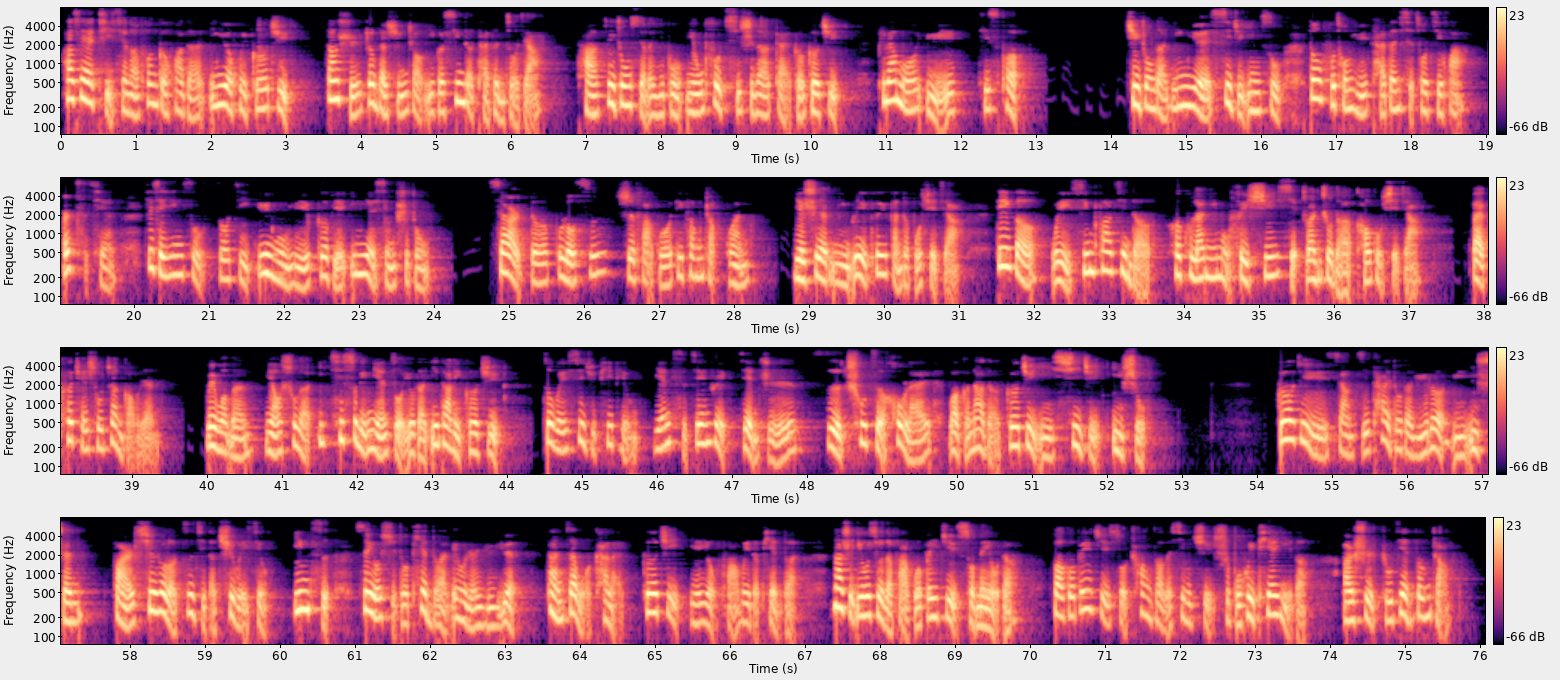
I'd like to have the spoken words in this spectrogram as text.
哈塞体现了风格化的音乐会歌剧。当时正在寻找一个新的台本作家，他最终写了一部名副其实的改革歌剧《皮拉摩与提斯珀》。剧中的音乐、戏剧因素都服从于台本写作计划，而此前这些因素则仅运用于个别音乐形式中。夏尔德布罗斯是法国地方长官，也是敏锐非凡的博学家。第一个为新发现的赫库兰尼姆废墟写专著的考古学家、百科全书撰稿人，为我们描述了1740年左右的意大利歌剧。作为戏剧批评，言辞尖锐，简直似出自后来瓦格纳的歌剧与戏剧艺术。歌剧想集太多的娱乐于一身，反而削弱了自己的趣味性，因此。虽有许多片段令人愉悦，但在我看来，歌剧也有乏味的片段。那是优秀的法国悲剧所没有的。法国悲剧所创造的兴趣是不会偏移的，而是逐渐增长，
